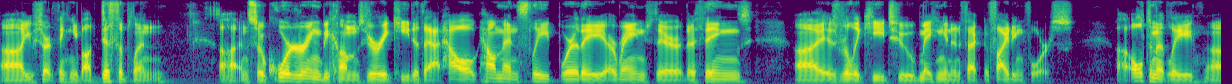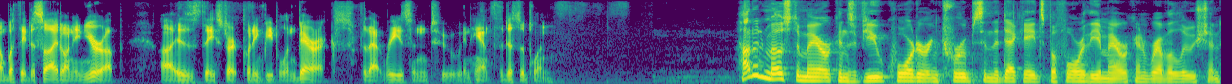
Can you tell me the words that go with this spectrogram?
uh, you start thinking about discipline. Uh, and so quartering becomes very key to that. How how men sleep, where they arrange their their things, uh, is really key to making it an effective fighting force. Uh, ultimately, uh, what they decide on in Europe is they start putting people in barracks for that reason to enhance the discipline. How did most Americans view quartering troops in the decades before the American Revolution?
